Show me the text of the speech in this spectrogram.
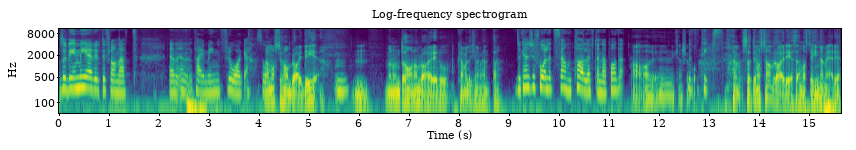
Så det är mer utifrån att en, en timingfråga. Så. Man måste ju ha en bra idé. Mm. Mm. Men om du inte har någon bra idé då kan man lika gärna vänta. Du kanske får lite samtal efter den här podden. Ja, det kanske jag Lite får. tips. Så att jag måste ha en bra idé, sen måste jag hinna med det.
